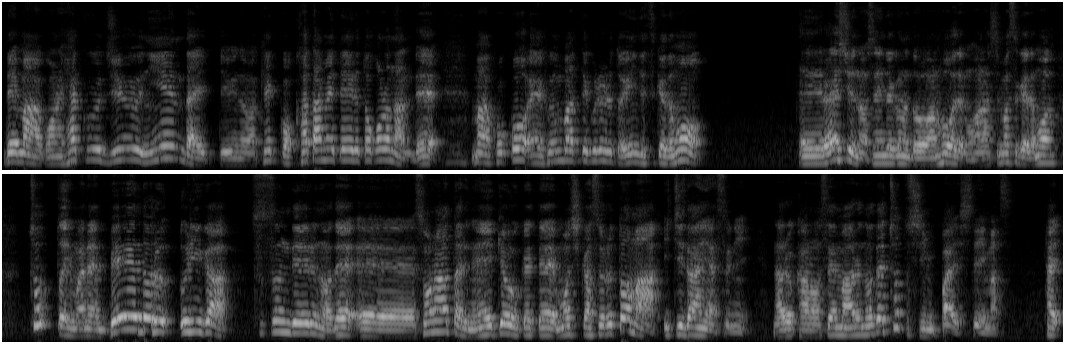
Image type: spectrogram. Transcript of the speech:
で、まあこの112円台っていうのは結構固めているところなんで、まあここ、えー、踏ん張ってくれるといいんですけども、えー、来週の戦略の動画の方でもお話しますけども、ちょっと今ね、米ドル売りが進んでいるので、えー、そのあたりの影響を受けて、もしかすると、まあ、一段安になる可能性もあるので、ちょっと心配しています。はい。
